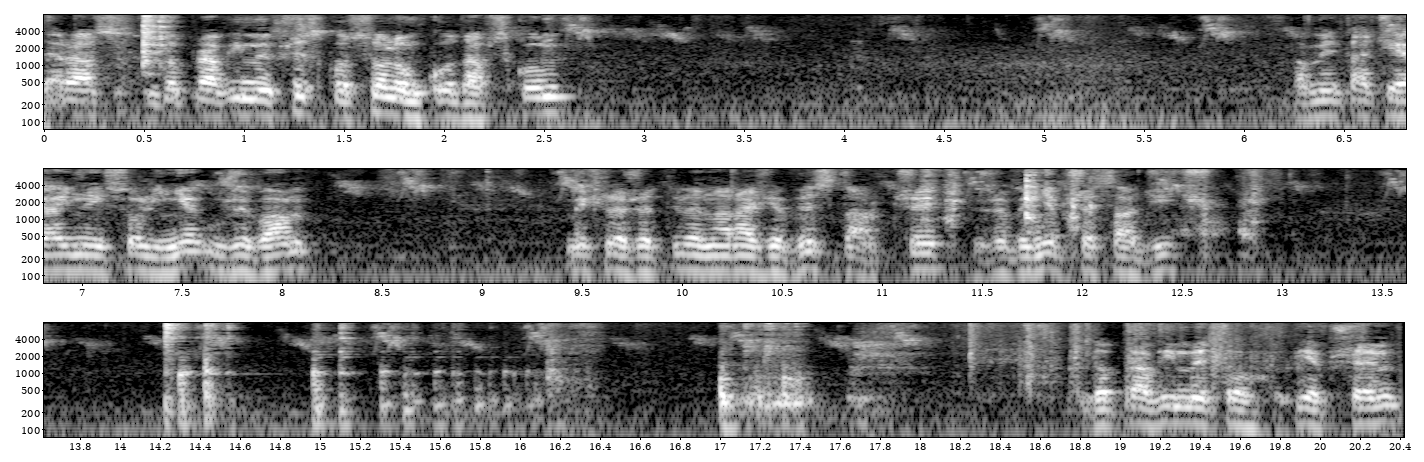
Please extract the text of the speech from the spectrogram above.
Teraz doprawimy wszystko solą kłodawską. Pamiętacie, ja innej soli nie używam. Myślę, że tyle na razie wystarczy, żeby nie przesadzić. Doprawimy to pieprzem.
